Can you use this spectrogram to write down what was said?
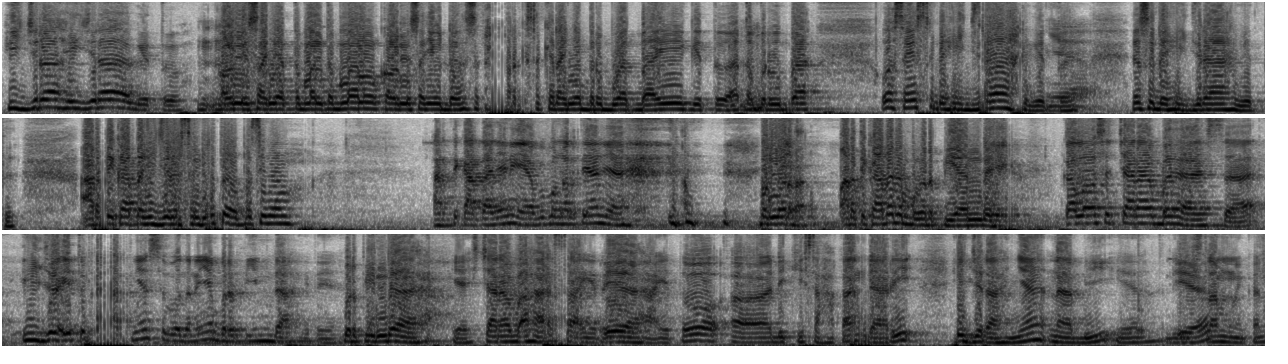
hijrah hijrah gitu. Kalau misalnya teman-teman kalau misalnya udah sek- sekiranya berbuat baik gitu atau berubah wah saya sudah hijrah gitu. Iya. saya sudah hijrah gitu. Arti kata hijrah sendiri itu apa sih kang Arti katanya nih apa pengertiannya? Penger- arti kata dan pengertian deh Kalau secara bahasa, hijrah itu kan artinya sebenarnya berpindah gitu ya. berpindah ya secara bahasa gitu ya. Iya. Nah, itu eh, dikisahkan dari hijrahnya Nabi ya di Iya. Islam kan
